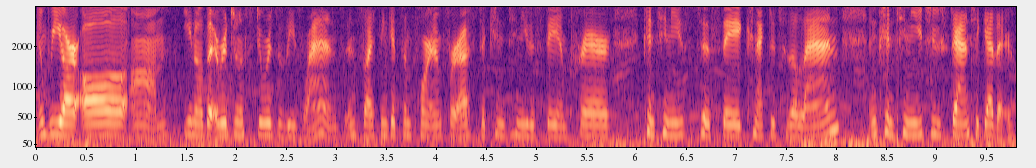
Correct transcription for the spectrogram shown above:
And we are all, um, you know, the original stewards of these lands. And so I think it's important for us to continue to stay in prayer, continue to stay connected to the land, and continue to stand together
